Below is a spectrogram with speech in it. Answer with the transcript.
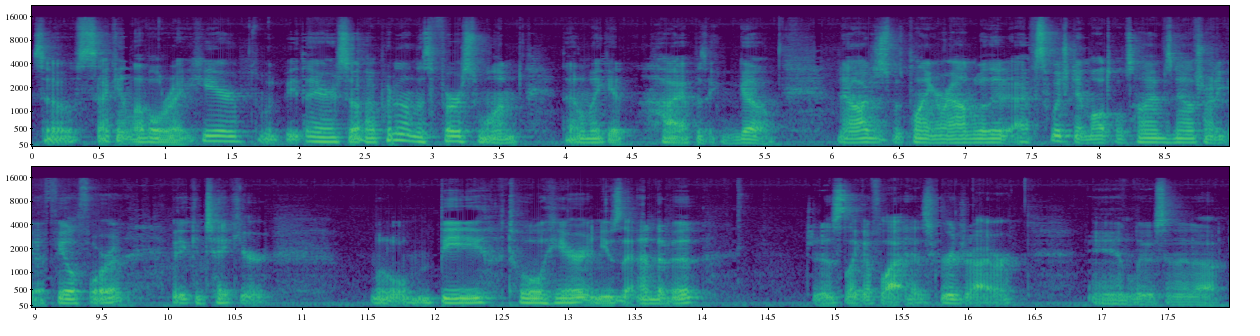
So second level right here would be there. So if I put it on this first one, that'll make it high up as it can go. Now I just was playing around with it. I've switched it multiple times now trying to get a feel for it. But you can take your little B tool here and use the end of it just like a flathead screwdriver and loosen it up.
